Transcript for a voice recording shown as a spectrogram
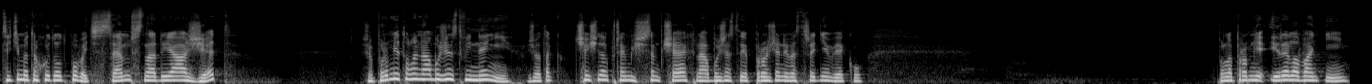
cítíme trochu tu odpověď. Jsem snad já žid? Že pro mě tohle náboženství není. Že tak Češi tak přemýšlí, jsem Čech, náboženství je pro ženy ve středním věku. Tohle pro mě irrelevantní.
